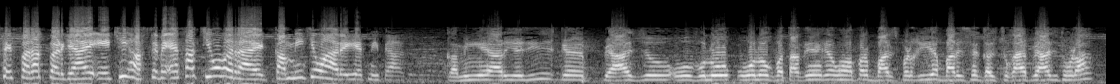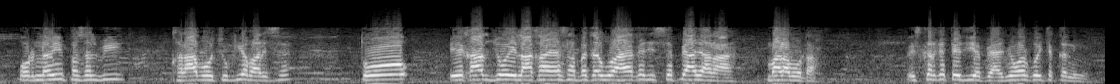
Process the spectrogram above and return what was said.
से फ़र्क पड़ गया है एक ही हफ़्ते में। ऐसा क्यों हो रहा है? कमी क्यों आ रही है इतनी प्याज? कमी ये आ रही है जी, कि प्याज वो वो लोग वो लोग बताते हैं कि वहाँ पर बारिश पड़ गई है, बारिश से गल चुका है प्याज थोड़ा, और नवी फ़सल भी खराब हो चुकी है बारिश से। तो एक आध जो इलाका ऐसा बचा हुआ है कि जिससे प्याज आ रहा है, माड़ा मोटा। तो इस करके तेज़ी है प्याज में और कोई चक्कर नहीं है।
